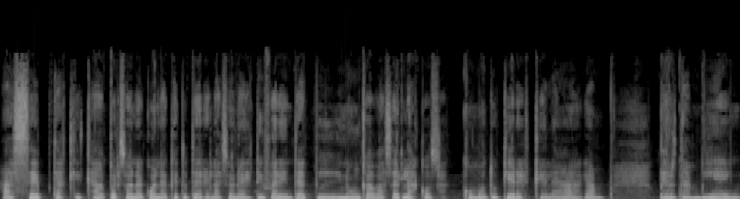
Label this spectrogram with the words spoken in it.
aceptas que cada persona con la que tú te relacionas es diferente a ti y nunca va a hacer las cosas como tú quieres que la hagan. Pero también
